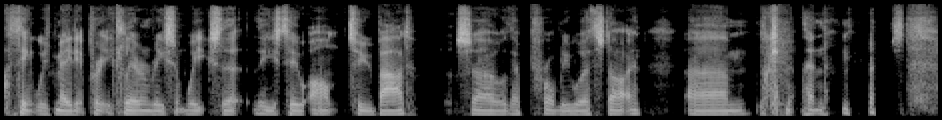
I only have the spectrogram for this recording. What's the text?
I think we've made it pretty clear in recent weeks that these two aren't too bad. So they're probably worth starting, um, looking at numbers.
